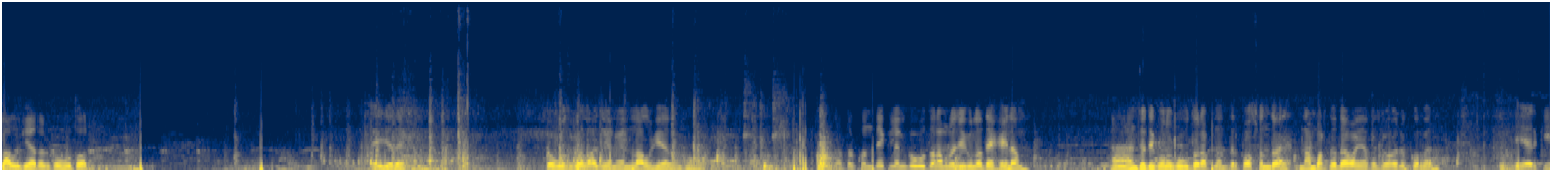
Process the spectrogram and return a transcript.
লাল গিয়ারের কবুতর। এই যে দেখেন। সবুজ গলা জেনুইন লাল গিয়ার কবুতর যতক্ষণ দেখলেন কবুতর, আমরা যেগুলো দেখাইলাম। হ্যাঁ যদি কোনো কবুতর আপনাদের পছন্দ হয়, নাম্বারটা দেওয়া আছে, যোগাযোগ করবেন। এই আর কি,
